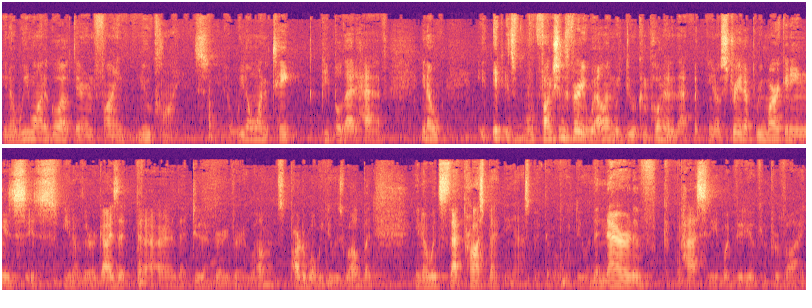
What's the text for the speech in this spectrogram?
You know, we want to go out there and find new clients. You know, we don't want to take people that have, you know, it, it functions very well, and we do a component of that. But you know, straight up remarketing is is you know there are guys that uh, that do that very very well. It's part of what we do as well. But you know, it's that prospecting aspect of what we do and the narrative capacity of what video can provide.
